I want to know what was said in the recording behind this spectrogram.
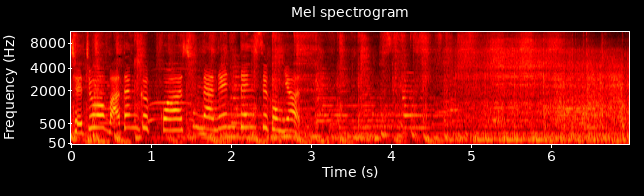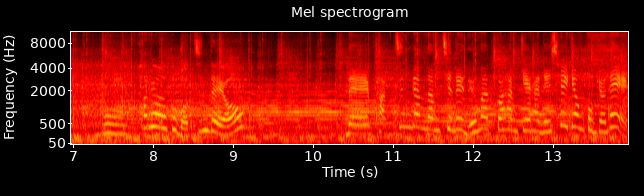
제주어 마당극과 신나는 댄스 공연. 화려하고 멋진데요. 네, 박진감 넘치는 음악과 함께하는 실경 공연에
